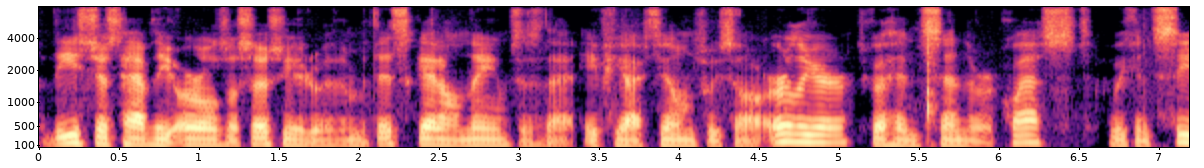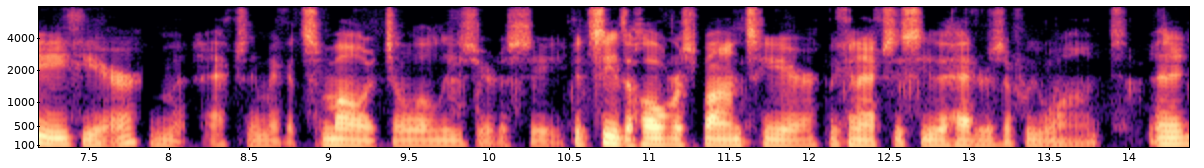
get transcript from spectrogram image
These just have the URLs associated with them, but this get all names is that API films we saw earlier. Let's go ahead and send the request. We can see here, actually make it smaller, it's a little easier to see. You can see the whole response here. We can actually see the headers if we want. And it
